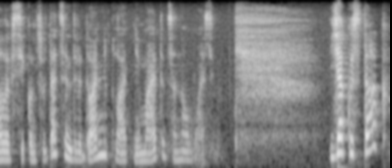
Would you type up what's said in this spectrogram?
Але всі консультації індивідуальні платні, маєте це на увазі. Якось так.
